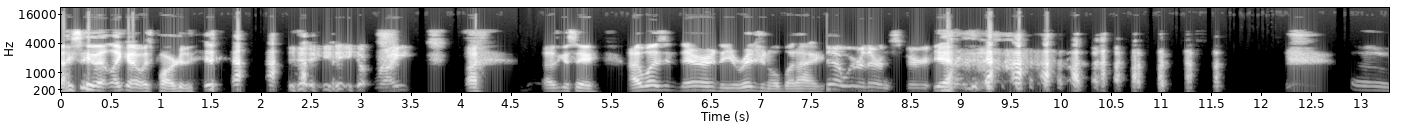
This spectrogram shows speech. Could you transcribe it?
I say that like I was part of it. right? I was gonna say I wasn't there in the original, but I Yeah, we were there in spirit. yeah. oh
